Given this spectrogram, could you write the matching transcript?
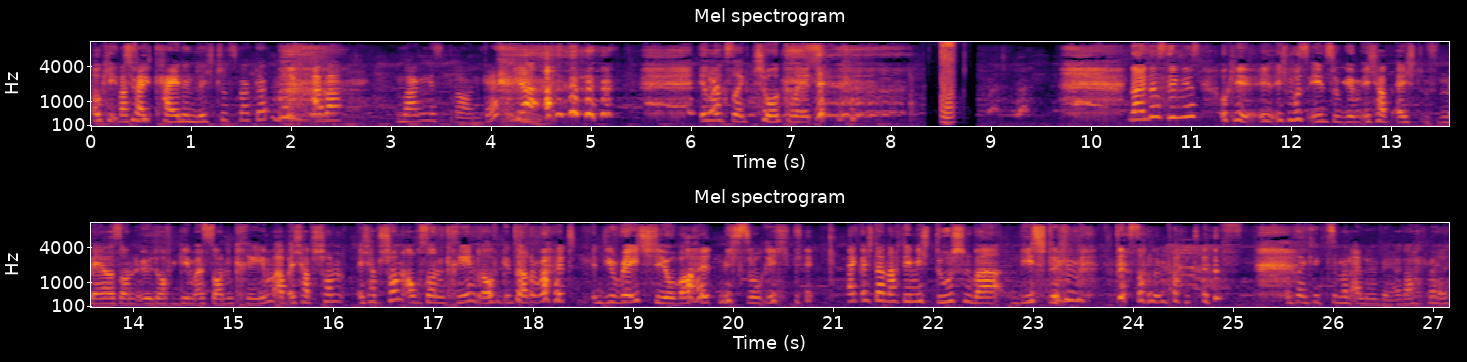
Okay, Was halt keinen Lichtschutzfaktor hat. Aber morgen ist braun, gell? Ja. It looks like chocolate. Nein, das Ding ist, okay, ich ich muss eh zugeben, ich habe echt mehr Sonnenöl drauf gegeben als Sonnencreme, aber ich habe schon, ich habe schon auch Sonnencreme drauf getan, aber halt die Ratio war halt nicht so richtig. Ich zeig euch dann, nachdem ich duschen war, wie schlimm der Sonnenbrand ist. Und dann kriegt sie man Aloe Vera, weil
